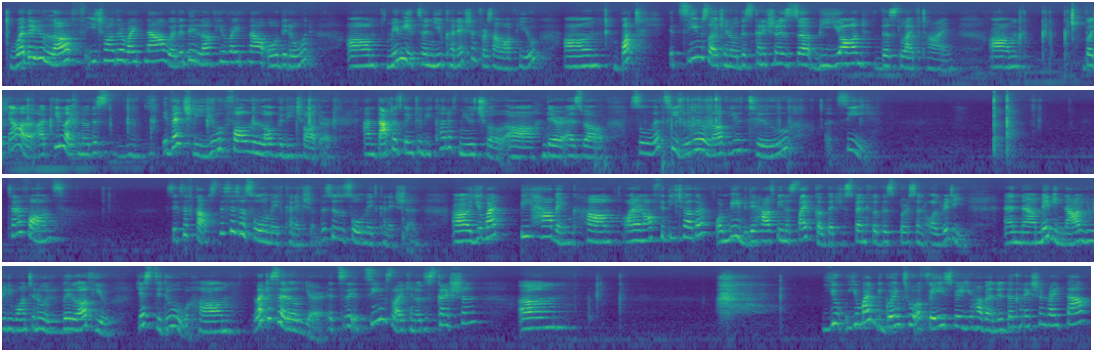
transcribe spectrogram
whether you love each other right now, whether they love you right now or they don't. Um, maybe it's a new connection for some of you. Um, but it seems like you know this connection is uh, beyond this lifetime. Um, but yeah i feel like you know this eventually you will fall in love with each other. And that is going to be kind of mutual uh there as well. So let's see do they love you too? Let's see. Ten of wands. Six of cups. This is a soulmate connection. This is a soulmate connection. Uh, you might be having um, on and off with each other or maybe there has been a cycle that you spent with this person already. And uh, maybe now you really want to know do they love you Yes, they do. Um, like I said earlier, it's it seems like you know this connection. Um, you you might be going through a phase where you have ended the connection right now.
